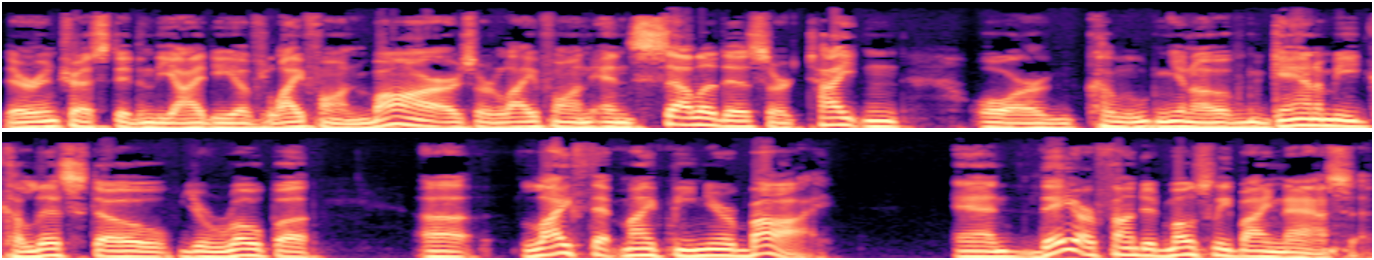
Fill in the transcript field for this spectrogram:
They're interested in the idea of life on Mars or life on Enceladus or Titan or, you know, Ganymede, Callisto, Europa, uh, life that might be nearby. and they are funded mostly by NASA.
